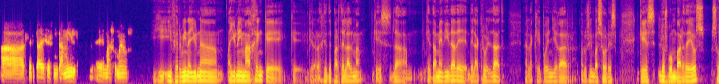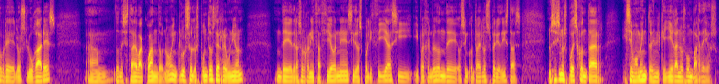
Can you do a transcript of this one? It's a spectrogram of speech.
a cerca de 60.000, eh, más o menos. Y, Fermín, hay una, hay una imagen que, que, la verdad es que te parte el alma, que es la que da medida de, de la crueldad a la que pueden llegar a los invasores, que es los bombardeos sobre los lugares donde se están evacuando, ¿no? Incluso los puntos de reunión de, las organizaciones y de los policías y, por ejemplo, donde os encontráis los periodistas. No sé si nos puedes contar ese momento en el que llegan los bombardeos.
